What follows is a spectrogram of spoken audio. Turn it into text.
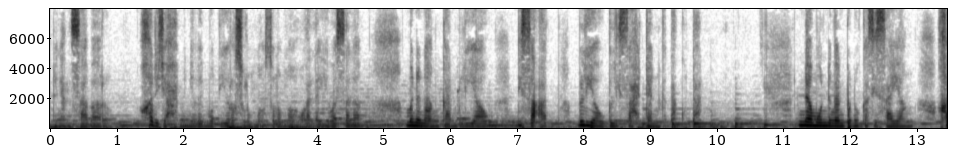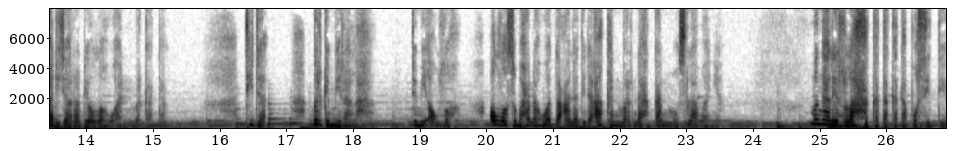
Dengan sabar, Khadijah menyelimuti Rasulullah Shallallahu Alaihi Wasallam, menenangkan beliau di saat beliau gelisah dan ketakutan. Namun dengan penuh kasih sayang, Khadijah radhiyallahu an berkata, "Tidak, bergembiralah demi Allah. Allah Subhanahu wa taala tidak akan merendahkanmu selamanya." Mengalirlah kata-kata positif,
